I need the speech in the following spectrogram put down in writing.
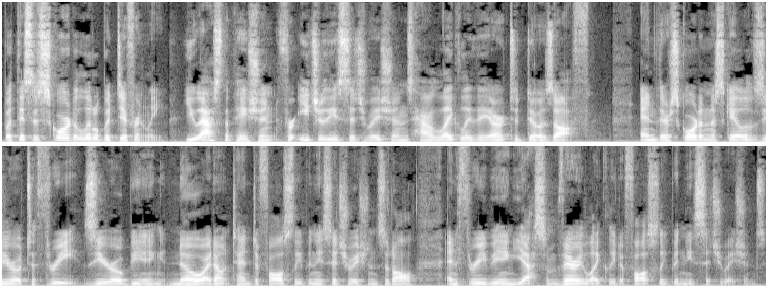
But this is scored a little bit differently. You ask the patient for each of these situations how likely they are to doze off. And they're scored on a scale of 0 to 3. 0 being, no, I don't tend to fall asleep in these situations at all, and 3 being, yes, I'm very likely to fall asleep in these situations.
